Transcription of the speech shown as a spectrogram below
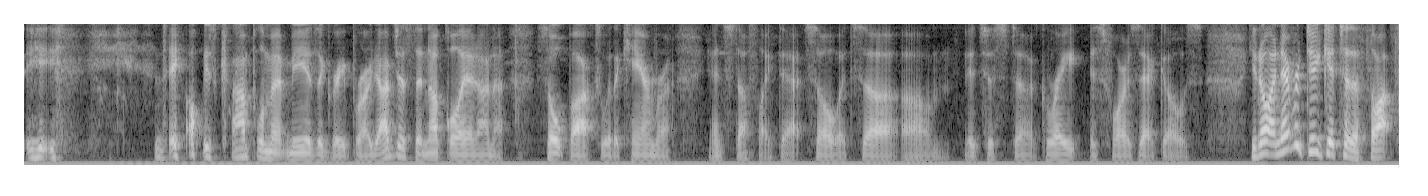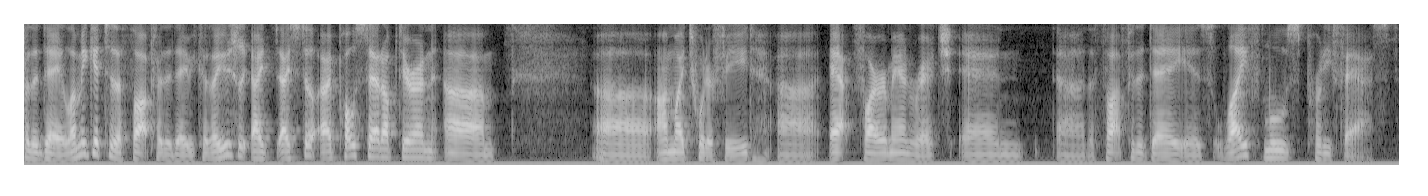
he they always compliment me as a great broadcaster. I'm just a knucklehead on a soapbox with a camera and stuff like that. So it's uh, um, it's just uh, great as far as that goes. You know, I never did get to the thought for the day. Let me get to the thought for the day because I usually I, I still I post that up there on um, uh, on my Twitter feed uh, at Fireman Rich, and uh, the thought for the day is life moves pretty fast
